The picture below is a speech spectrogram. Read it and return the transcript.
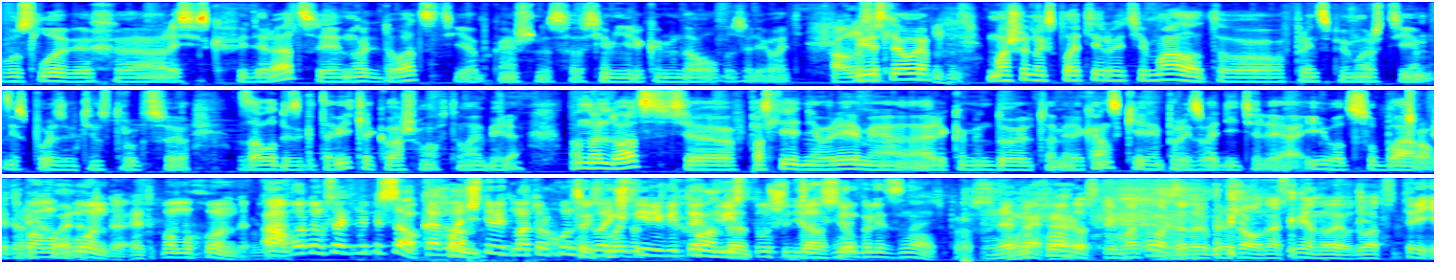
в условиях э, Российской Федерации 0,20 я бы, конечно, совсем не рекомендовал бы заливать. А Но если вы Мгм. машину эксплуатируете мало, то, в принципе, можете использовать инструкцию завода-изготовителя к вашему автомобилю. Но 0,20 э, в последнее время рекомендуют американские производители, и вот Subaru Это, по-моему. Honda. Это, по-моему, Honda. Да. А, вот он, кстати, написал. К-24 это мотор Honda То есть мы 24 тут VTEC Honda 200 лошадиных Должны сил. были знать просто. Ну, Это понимаешь, а- хондовский мотор, который пришел на смену F-23.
